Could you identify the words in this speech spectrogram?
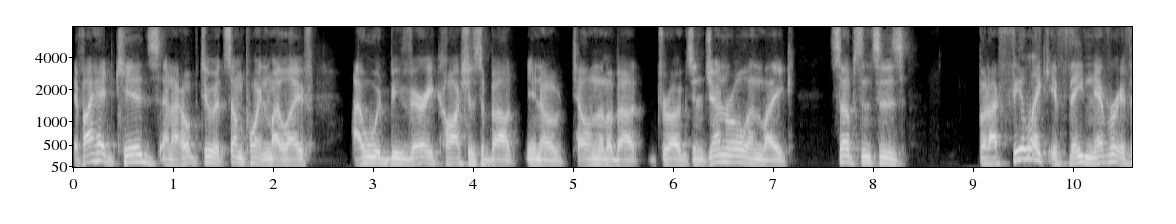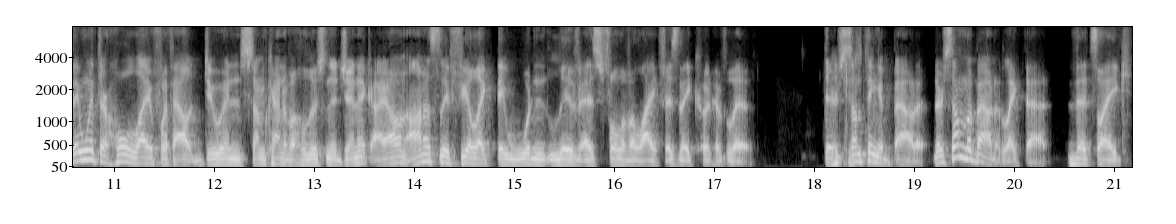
if I had kids, and I hope to at some point in my life, I would be very cautious about, you know, telling them about drugs in general and like substances. But I feel like if they never, if they went their whole life without doing some kind of a hallucinogenic, I honestly feel like they wouldn't live as full of a life as they could have lived. There's something about it. There's something about it like that. That's like,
